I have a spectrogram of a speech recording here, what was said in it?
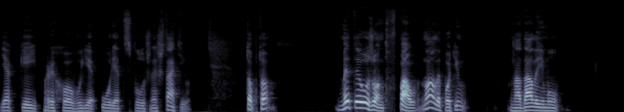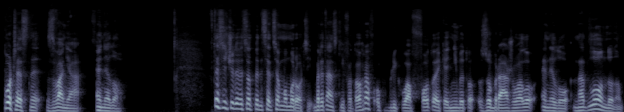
який приховує уряд Сполучених Штатів. Тобто метеозонд впав, ну але потім надали йому почесне звання НЛО. В 1957 році британський фотограф опублікував фото, яке нібито зображувало НЛО над Лондоном.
